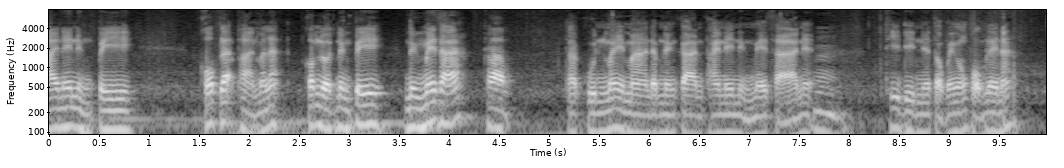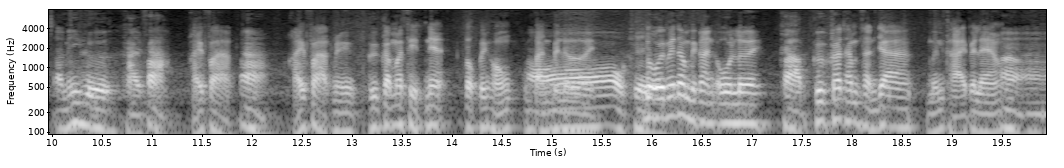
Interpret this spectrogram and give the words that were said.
ภายในหนึ่งปี ครบและผ่านมาแล้วกำหนดหนึ่งปีหนึ่งเมษาครับ ถ้าคุณไม่มาดำเนินการภายในหนึ่งเมษาเนี่ยอืมที่ดินเนี่ยตกเป็นของผมเลยนะ อันนี้คือขายฝากขายฝาก อ่าขายฝากเนี่ยคือกรรมสิทธิ์เนี่ยตกเป็นของคุณปันไปเลย อ๋อโอเคโดยไม่ต้องเป็นการโอนเลย ครับคือเขาทำสัญญาเหมือนขายไปแล้ว อ่าอ่า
